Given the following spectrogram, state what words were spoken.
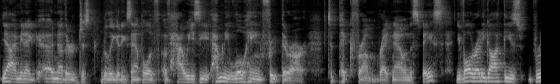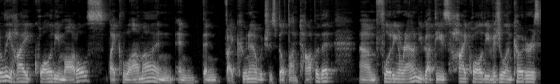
Yeah, I mean, another just really good example of, of how easy, how many low hanging fruit there are to pick from right now in the space. You've already got these really high quality models like Llama and, and then Vicuna, which was built on top of it, um, floating around. You've got these high quality visual encoders.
